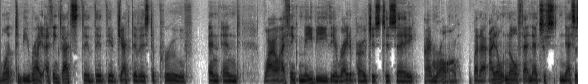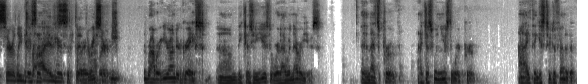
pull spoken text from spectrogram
want to be right. I think that's the the, the objective is to prove and and while I think maybe the right approach is to say I'm wrong, but I, I don't know if that necess- necessarily Here's drives here's the the, story, the Robert. research. Robert, you're under grace um, because you used a word I would never use, and that's prove. I just wouldn't use the word prove. I think it's too definitive.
